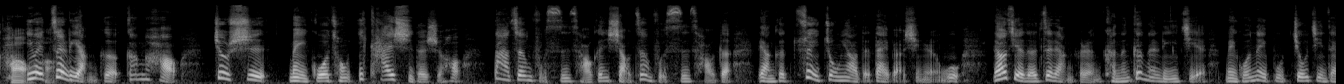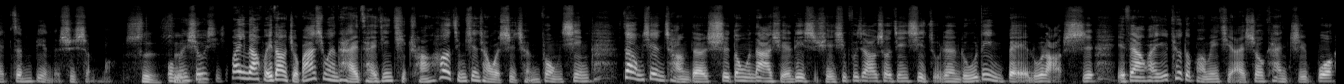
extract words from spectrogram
好，因为这两个刚好就是美国从一开始的时候。大政府思潮跟小政府思潮的两个最重要的代表性人物，了解了这两个人，可能更能理解美国内部究竟在争辩的是什么。是，是我们休息一下，欢迎大家回到九八新闻台财经起床号节目现场，我是陈凤欣，在我们现场的是东吴大学历史学系副教授兼系主任卢令北卢老师，也非常欢迎 YouTube 的朋友们一起来收看直播。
